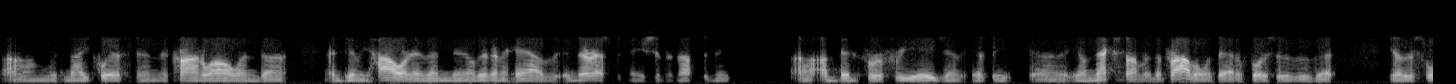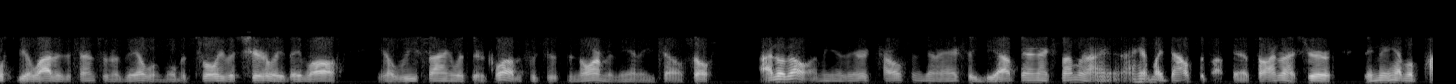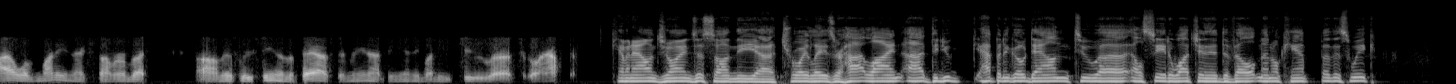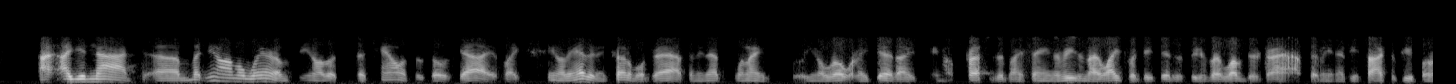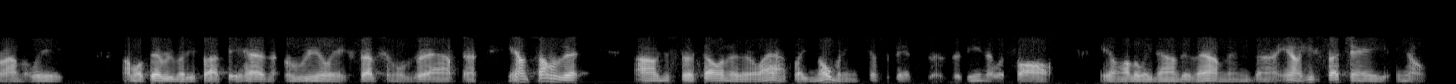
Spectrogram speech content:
um, with Nyquist and the Kronwall and uh, and Jimmy Howard, and then you know they're going to have, in their estimation, enough to make uh, a bid for a free agent if they, uh, you know, next summer. The problem with that, of course, is, is that you know there's supposed to be a lot of defensemen available, but slowly but surely they've all you know, re-sign with their clubs, which is the norm in the NHL. So I don't know. I mean, is Erik Karlsson going to actually be out there next summer? I, I have my doubts about that. So I'm not sure. They may have a pile of money next summer, but um, as we've seen in the past, there may not be anybody to uh, to go after. Kevin Allen joins us on the uh, Troy Laser Hotline. Uh, did you happen to go down to uh, LCA to watch any of the developmental camp uh, this week? I, I did not, uh, but you know I'm aware of you know the, the talents of those guys. Like you know they had an incredible draft. I mean that's when I you know wrote what I did. I you know prefaced it by saying the reason I liked what they did is because I loved their draft. I mean if you talk to people around the league, almost everybody thought they had a really exceptional draft. Uh, you know some of it um, just sort of fell into their lap. Like nobody anticipated that Zadina would fall you know all the way down to them. And uh, you know he's such a you know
